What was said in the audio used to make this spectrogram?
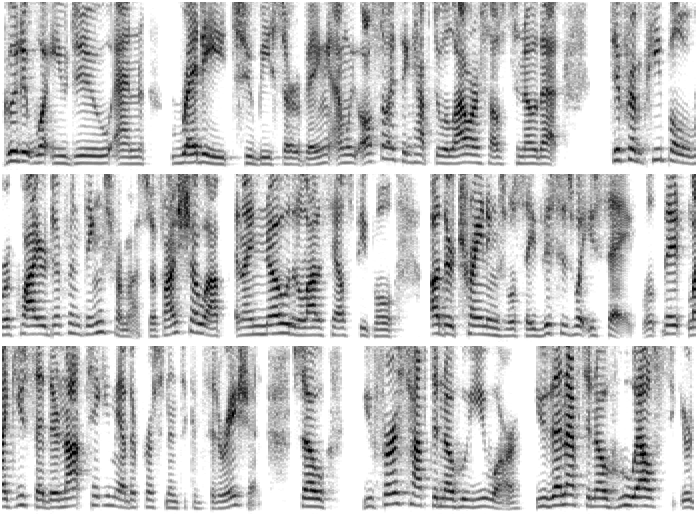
good at what you do and ready to be serving. And we also, I think, have to allow ourselves to know that different people require different things from us. So if I show up and I know that a lot of salespeople, other trainings will say, this is what you say. Well, they, like you said, they're not taking the other person into consideration. So you first have to know who you are. You then have to know who else you're,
